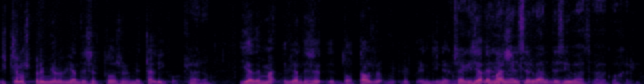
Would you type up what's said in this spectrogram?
es que los premios debían de ser todos en metálico. Claro. Y además debían de ser dotados en dinero. O sea, que y si además, te dan el Cervantes y vas a cogerlo.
